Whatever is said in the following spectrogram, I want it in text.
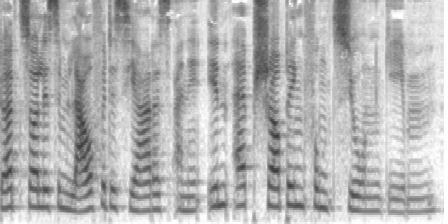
Dort soll es im Laufe des Jahres eine In-App-Shopping-Funktion geben.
